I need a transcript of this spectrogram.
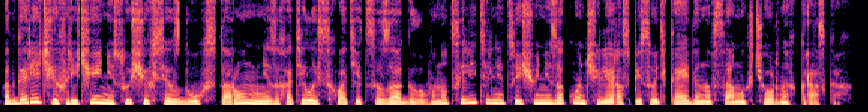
От горячих речей, несущихся с двух сторон, мне захотелось схватиться за голову, но целительницы еще не закончили расписывать Кайдена в самых черных красках.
